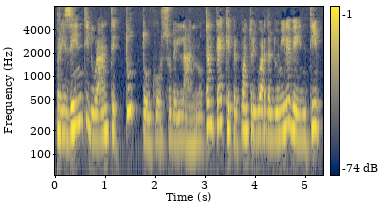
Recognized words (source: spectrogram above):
presenti durante tutto il corso dell'anno, tant'è che per quanto riguarda il 2020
